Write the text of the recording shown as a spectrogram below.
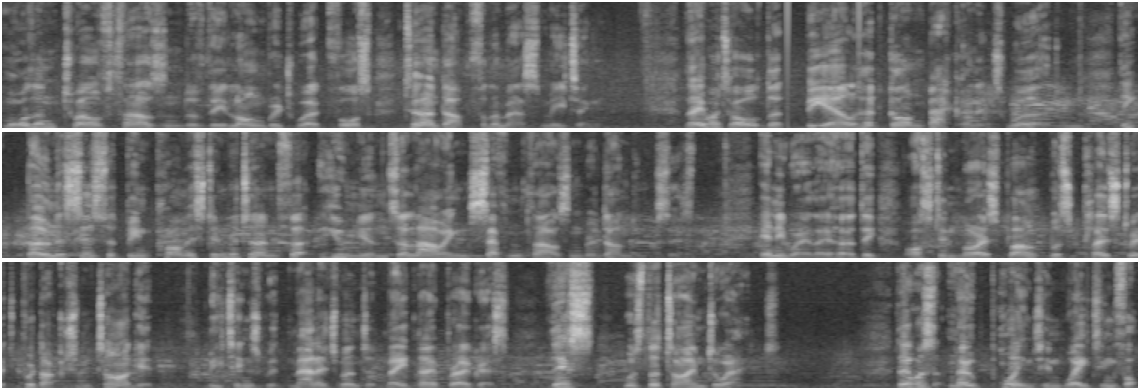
More than 12,000 of the Longbridge workforce turned up for the mass meeting. They were told that BL had gone back on its word. The bonuses had been promised in return for unions allowing 7,000 redundancies. Anyway, they heard the Austin Morris plant was close to its production target. Meetings with management had made no progress. This was the time to act. There was no point in waiting for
